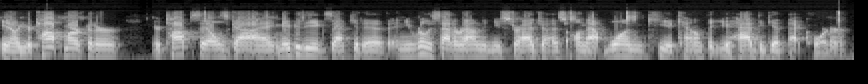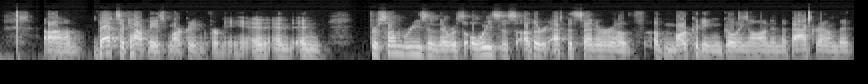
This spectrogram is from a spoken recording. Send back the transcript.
you know your top marketer, your top sales guy, maybe the executive, and you really sat around and you strategized on that one key account that you had to get that quarter. Um, that's account based marketing for me, and and and for some reason there was always this other epicenter of, of marketing going on in the background that,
